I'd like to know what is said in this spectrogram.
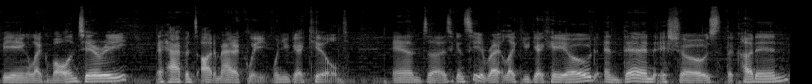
being like voluntary, it happens automatically when you get killed. And uh, as you can see, right, like you get KO'd and then it shows the cut in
